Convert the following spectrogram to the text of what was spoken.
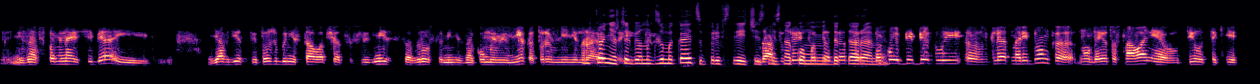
не знаю, вспоминая себя и я в детстве тоже бы не стал общаться с людьми, со взрослыми незнакомыми мне, которые мне не ну, нравятся. Ну, конечно, ребенок замыкается при встрече да, с незнакомыми есть, докторами. Это, такой беглый э, взгляд на ребенка ну, дает основание делать такие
